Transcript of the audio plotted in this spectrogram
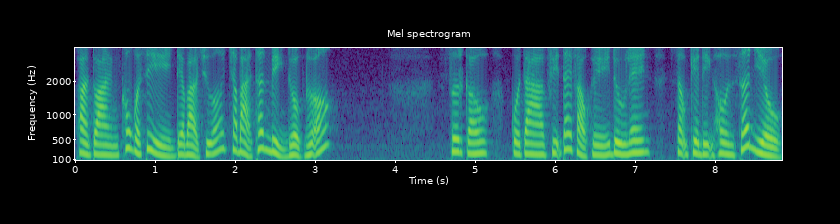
hoàn toàn không có gì để bảo chữa cho bản thân mình được nữa. Sượt câu, Cô ta vịn tay vào ghế đứng lên Giọng kiên định hơn rất nhiều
